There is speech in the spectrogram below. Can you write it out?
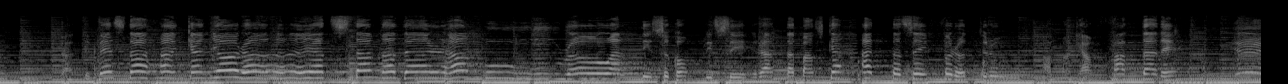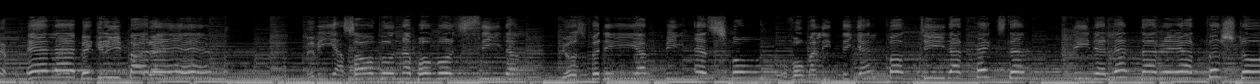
det bästa han kan göra är att stanna där han bor. Och allt är så komplicerat att man ska akta sig för att tro att man kan fatta det eller begripa det. Men vi har sagorna på vår sida just för det att vi är små. Och får man lite hjälp att tyda texten blir det lättare att förstå.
